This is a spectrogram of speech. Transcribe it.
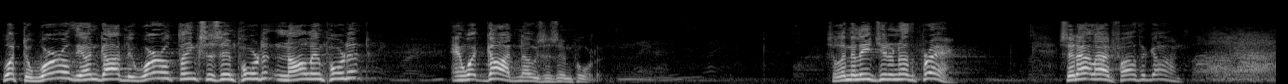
What the world, the ungodly world thinks is important and all important, and what God knows is important. So let me lead you to another prayer. Say it out loud, Father God. Father God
